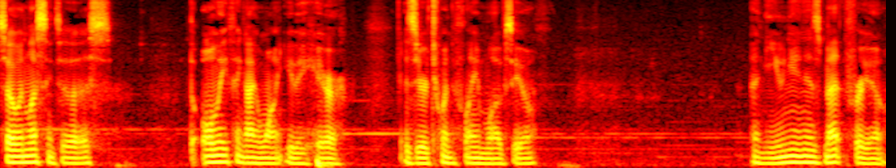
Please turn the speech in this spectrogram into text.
So, in listening to this, the only thing I want you to hear is your twin flame loves you. And union is meant for you.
